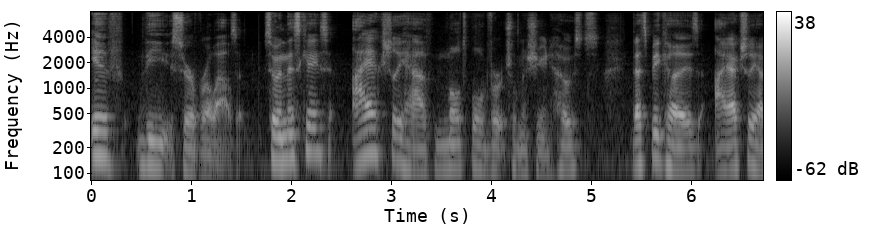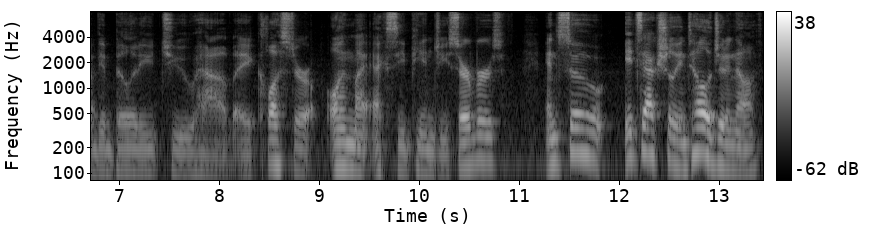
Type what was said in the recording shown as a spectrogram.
if the server allows it. So in this case, I actually have multiple virtual machine hosts. That's because I actually have the ability to have a cluster on my XCP-ng servers. And so it's actually intelligent enough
